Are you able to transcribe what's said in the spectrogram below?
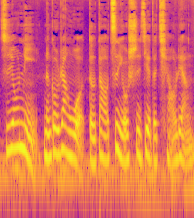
只有你能够让我得到自由世界的桥梁。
